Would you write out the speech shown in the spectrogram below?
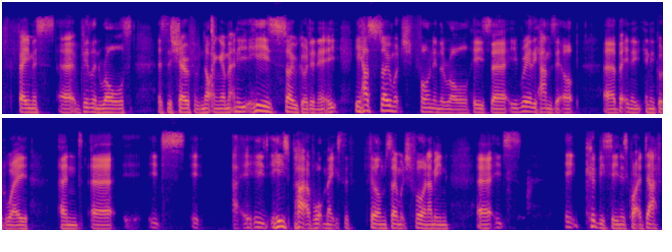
famous uh, villain roles as the Sheriff of Nottingham, and he is so good in it. He he has so much fun in the role. He's uh, he really hams it up, uh, but in a in a good way, and uh, it's it uh, he, he's part of what makes the film so much fun. I mean, it's it could be seen as quite a daft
